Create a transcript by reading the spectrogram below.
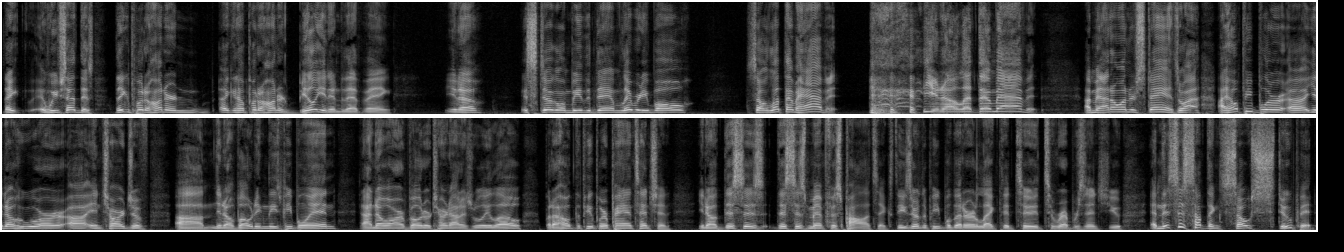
they and we've said this. They can put a hundred. They can put a hundred billion into that thing. You know, it's still going to be the damn Liberty Bowl. So let them have it. you know, let them have it. I mean, I don't understand. So I, I hope people are, uh, you know, who are uh, in charge of, um, you know, voting these people in. I know our voter turnout is really low, but I hope the people are paying attention. You know, this is this is Memphis politics. These are the people that are elected to to represent you, and this is something so stupid.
